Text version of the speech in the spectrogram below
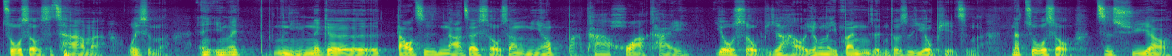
左手是叉嘛？为什么？嗯因为你那个刀子拿在手上，你要把它划开，右手比较好用。一般人都是右撇子嘛，那左手只需要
